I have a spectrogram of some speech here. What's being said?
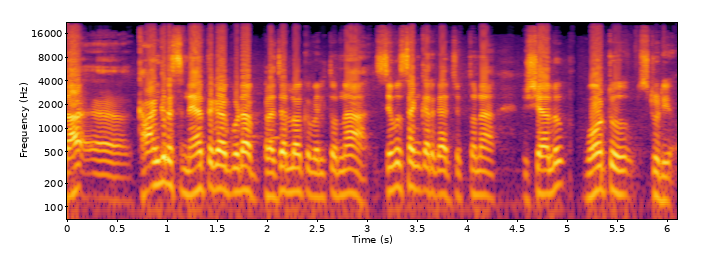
రా కాంగ్రెస్ నేతగా కూడా ప్రజల్లోకి వెళ్తున్న శివశంకర్ గారు చెప్తున్న విషయాలు. Vote studio.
